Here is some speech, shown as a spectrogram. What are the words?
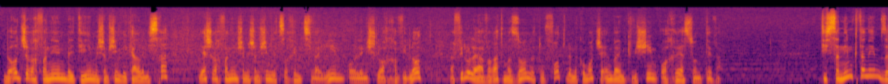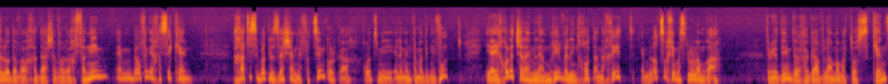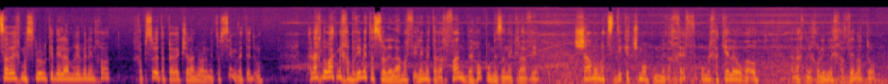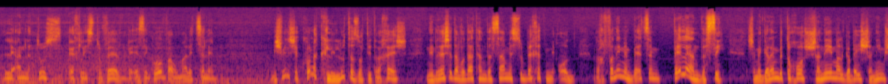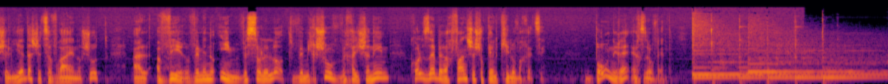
בעוד שרחפנים ביתיים משמשים בעיקר למשחק, יש רחפנים שמשמשים לצרכים צבאיים או למשלוח חבילות, ואפילו להעברת מזון ותרופות במקומות שאין בהם כבישים או אחרי אסון טבע. טיסנים קטנים זה לא דבר חדש, אבל רחפנים הם באופן יחסי כן. אחת הסיבות לזה שהם נפוצים כל כך, חוץ מאלמנט המגניבות, היא היכולת שלהם להמריא ולנחות אנכית, הם לא צריכים מסלול המראה. אתם יודעים, דרך אגב, למה מטוס כן צריך מסלול כדי להמריא ולנחות? חפשו את הפרק שלנו על המטוסים ותדעו. אנחנו רק מחברים את הסוללה, מפעילים את הרחפן, והופ הוא מזנק לאוויר. שם הוא מצדיק את שמו, הוא מרחף ומחכה להוראות. אנחנו יכולים לכוון אותו לאן לטוס, איך להסתובב, באיזה גובה ומה לצלם. בשביל שכל הקלילות הזאת תתרחש, נדרשת עבודת הנדסה מסובכת מאוד. רחפנים הם בעצם פלא הנדסי, שמגלם בתוכו שנים על גבי שנים של ידע שצברה האנושות, על אוויר ומנועים וסוללות ומחשוב וחיישנים, כל זה ברחפן ששוקל קילו וחצי. בואו נראה איך זה עובד.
